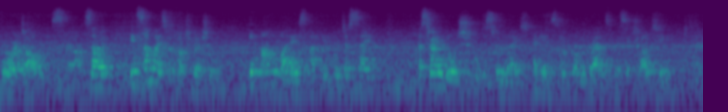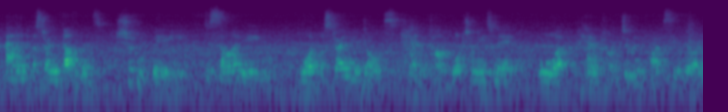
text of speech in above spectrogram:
for adults. So in some ways we're controversial. In other ways, I think we're just saying Australian laws shouldn't discriminate against people on the grounds of their sexuality, and Australian governments shouldn't be deciding what Australian adults can and can't watch on the internet or can and can't do in the privacy of their own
